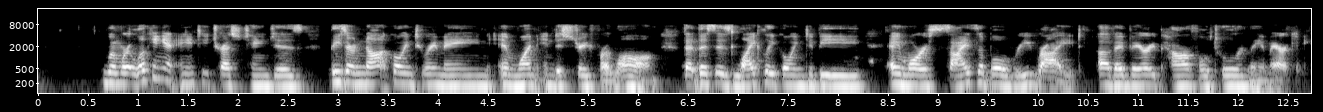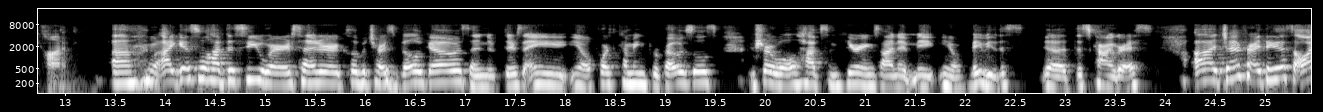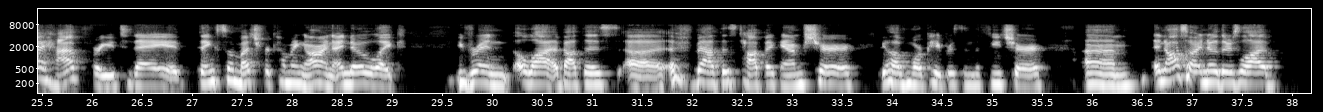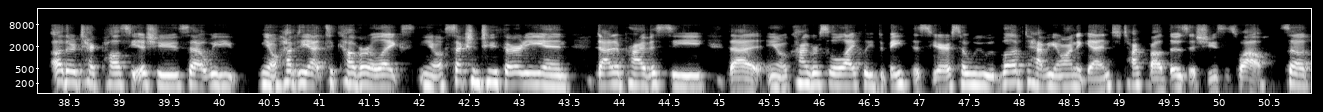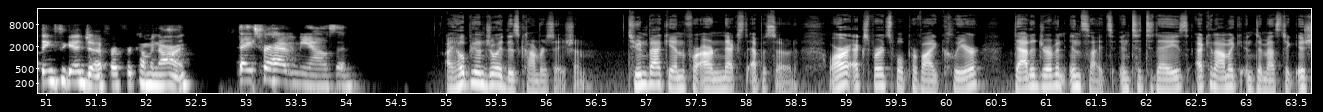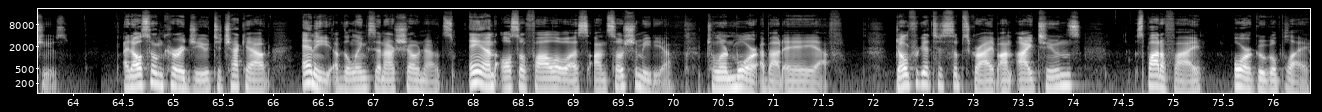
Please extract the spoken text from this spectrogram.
when we're looking at antitrust changes, these are not going to remain in one industry for long, that this is likely going to be a more sizable rewrite of a very powerful tool in the American economy. Uh, I guess we'll have to see where Senator Klobuchar's bill goes, and if there's any, you know, forthcoming proposals. I'm sure we'll have some hearings on it. Maybe, you know, maybe this uh, this Congress. Uh, Jennifer, I think that's all I have for you today. Thanks so much for coming on. I know, like, you've written a lot about this uh, about this topic, and I'm sure you'll have more papers in the future. Um, and also, I know there's a lot of other tech policy issues that we you know have yet to cover like you know section 230 and data privacy that you know congress will likely debate this year. So we would love to have you on again to talk about those issues as well. So thanks again jennifer for coming on. Thanks for having me allison. I hope you enjoyed this conversation tune back in for our next episode where our experts will provide clear data-driven insights into today's economic and domestic issues I'd also encourage you to check out any of the links in our show notes and also follow us on social media to learn more about AAF. Don't forget to subscribe on iTunes, Spotify, or Google Play.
